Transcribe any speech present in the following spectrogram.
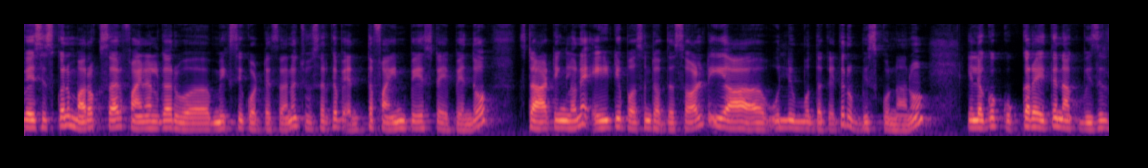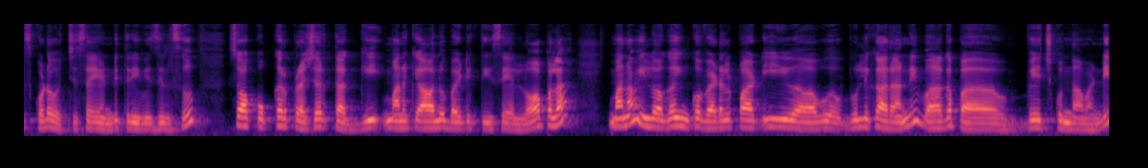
వేసేసుకొని మరొకసారి ఫైనల్గా మిక్సీ కొట్టేశాను. చూసారు కదా ఎంత ఫైన్ పేస్ట్ అయిపోయిందో. స్టార్టింగ్లోనే eighty percent of the salt ఈ ఉల్లి ముద్దకైతే రుబ్బిసుకున్నాను. ఇలాగ కుక్కర్ అయితే నాకు విజిల్స్ కూడా వచ్చేసాయండి త్రీ విజిల్స్. సో ఆ కుక్కర్ ప్రెషర్ తగ్గి మనకి ఆలు బయటికి తీసే లోపల మనం ఇలాగ ఇంకో వెడల్పాటి ఈ ఉల్లికారాన్ని బాగా వేచుకుందామండి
